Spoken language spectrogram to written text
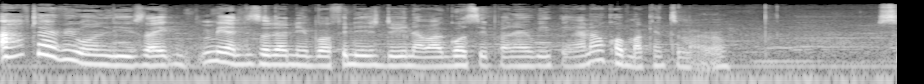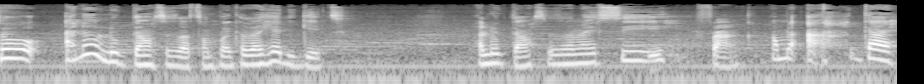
after everyone leaves, like me and this other neighbor finish doing our gossip and everything, and I now come back into my room. So I now look downstairs at some point because I hear the gate. I look downstairs and I see Frank. I'm like, ah, guy,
